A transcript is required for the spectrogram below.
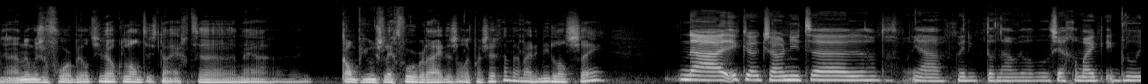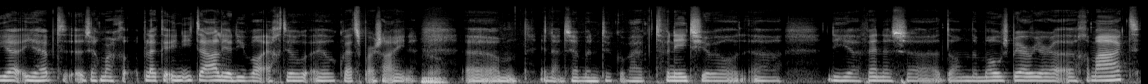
Ja, noem eens een voorbeeldje. Welk land is nou echt nou ja, kampioen slecht voorbereiden, zal ik maar zeggen, bij de Middellandse Zee? Nou, ik, ik zou niet, uh, ja, ik weet niet of ik dat nou wil, wil zeggen, maar ik, ik bedoel, je, je hebt zeg maar plekken in Italië die wel echt heel, heel kwetsbaar zijn. Ja. Um, en dan ze hebben natuurlijk, we hebben het Venetië wel, uh, die uh, Venice dan de Moos Barrier gemaakt,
